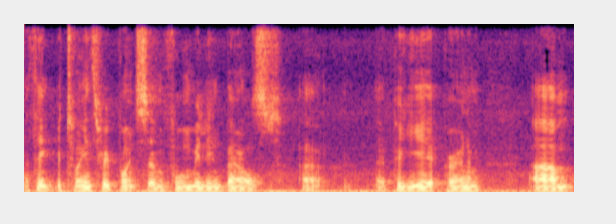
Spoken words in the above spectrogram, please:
I think between 3.74 million barrels uh, per year per annum. Um,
